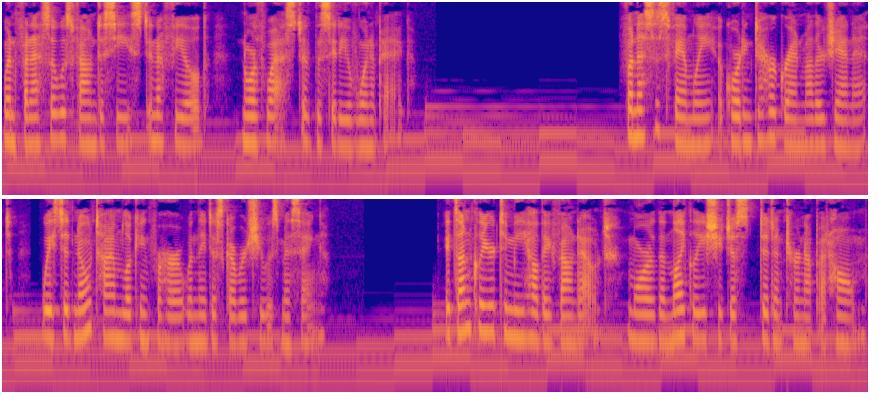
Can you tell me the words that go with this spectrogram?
when Fonessa was found deceased in a field northwest of the city of Winnipeg. Fonessa's family, according to her grandmother Janet, wasted no time looking for her when they discovered she was missing. It's unclear to me how they found out. More than likely, she just didn't turn up at home.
